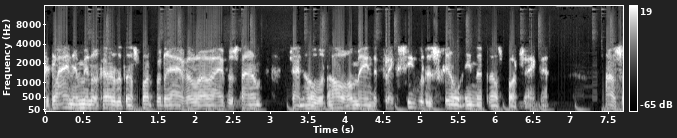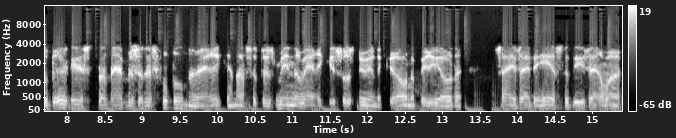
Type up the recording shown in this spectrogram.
de kleine en middelgrote transportbedrijven waar wij voor staan, zijn over het algemeen de flexibele schil in de transportsector. Als het druk is, dan hebben ze dus voldoende werk. En als het dus minder werk is, zoals nu in de coronaperiode, zijn zij de eerste die zeg maar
